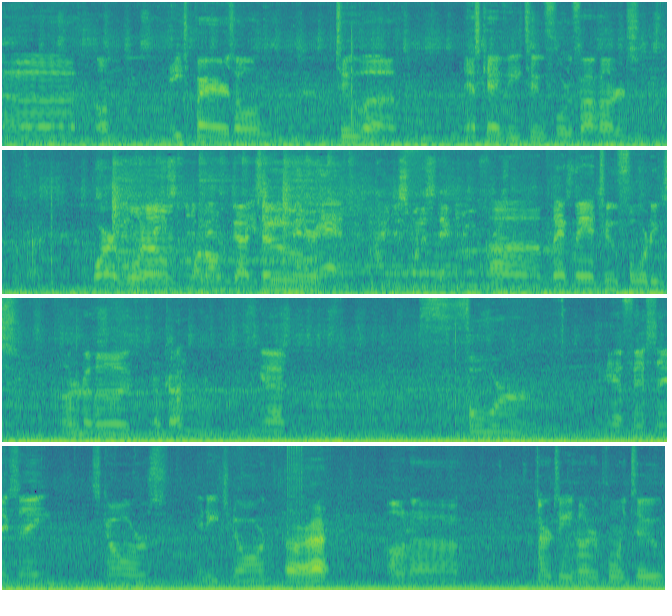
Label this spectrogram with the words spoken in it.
Uh, on each pair is on two uh, SKV2 4500s. Okay. Wired one on. One on. Got two uh, Mechman 240s under the hood. Okay. Got four FSX8 Skars in each door All right. on a 1300.2.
